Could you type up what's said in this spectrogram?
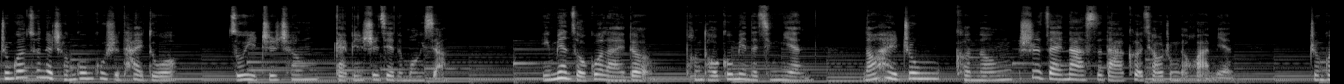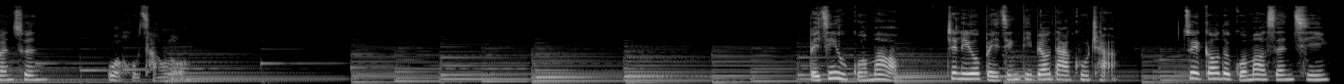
中关村的成功故事太多，足以支撑改变世界的梦想。迎面走过来的蓬头垢面的青年，脑海中可能是在纳斯达克敲钟的画面。中关村，卧虎藏龙。北京有国贸，这里有北京地标大裤衩，最高的国贸三期，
